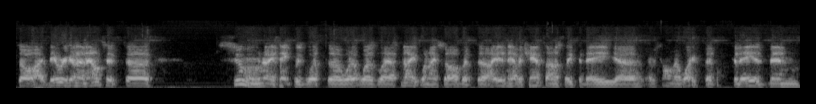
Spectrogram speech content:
so I, they were going to announce it. Uh, soon, I think was what uh, what it was last night when I saw. But uh, I didn't have a chance, honestly, today. Uh, I was telling my wife that today has been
